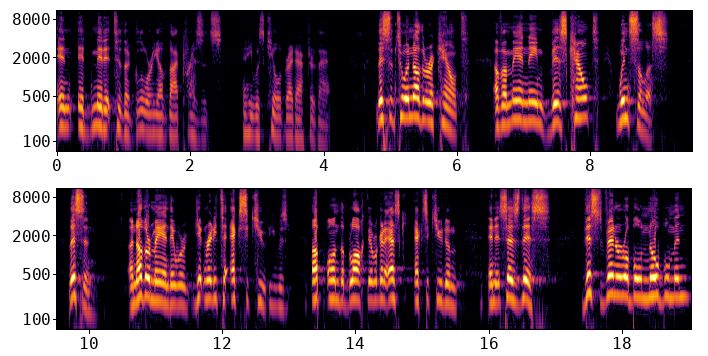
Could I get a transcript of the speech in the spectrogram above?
and admit it to the glory of thy presence. And he was killed right after that. Listen to another account of a man named Viscount Wenceslas. Listen, another man they were getting ready to execute. He was up on the block. They were going to ex- execute him. And it says this This venerable nobleman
